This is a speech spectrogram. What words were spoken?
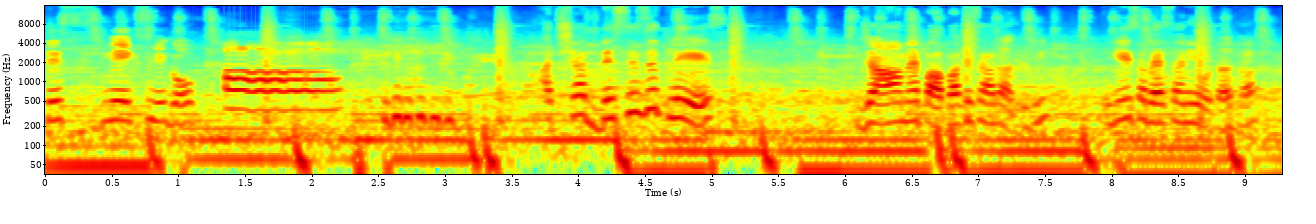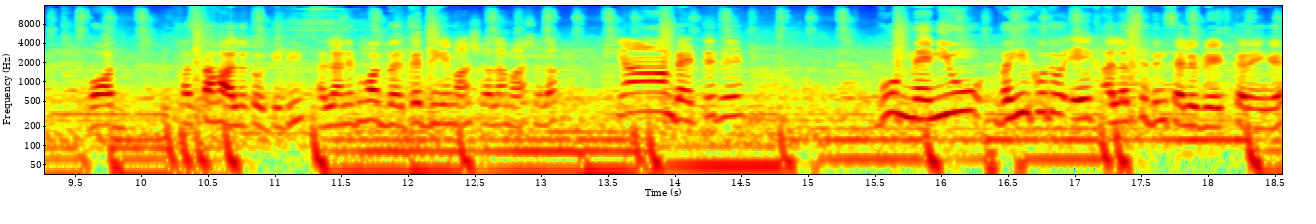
दिस मेक्स मी गो अच्छा दिस इज़ अ प्लेस जहाँ मैं पापा के साथ आती थी। ये सब ऐसा नहीं होता था। बहुत खस्ता हालत होती थी। अल्लाह ने बहुत बरकत दी है, माशाल्लाह माशाल्लाह। यहाँ बैठते थे। वो मेन्यू वही को तो एक अलग से दिन सेलिब्रेट करेंगे।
